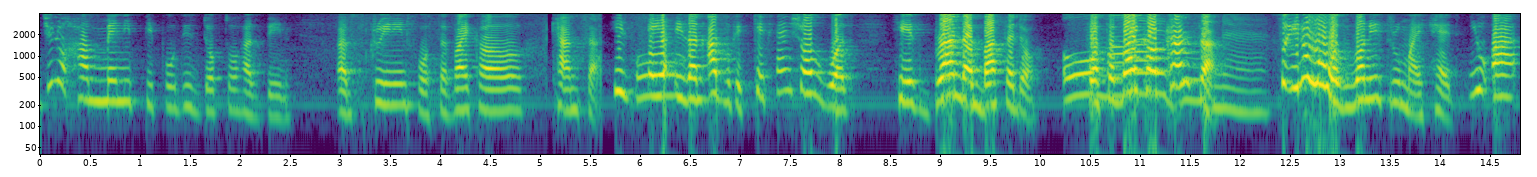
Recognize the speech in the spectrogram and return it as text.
Do you know how many people this doctor has been um, screening for cervical cancer? He's a, he's an advocate. Kate Henshaw was his brand ambassador oh for cervical cancer. goodness. So you know what was running through my head? You are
